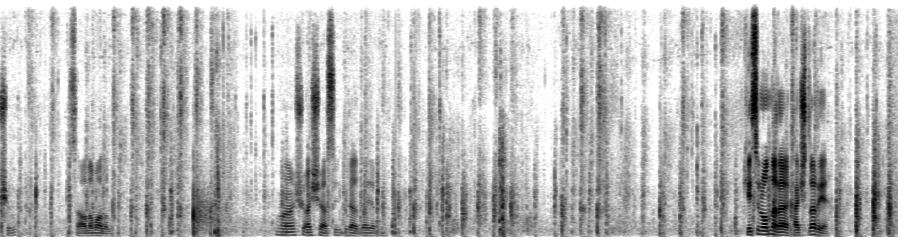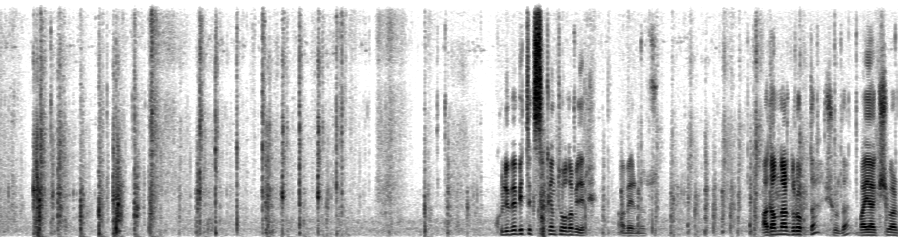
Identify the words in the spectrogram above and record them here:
bir şey olur. Sağlama alalım. Ha şu aşağısı biraz daha yakın. Kesin onlar ha kaçtılar ya. Kulübe bir tık sıkıntı olabilir. Haberin olsun. Adamlar dropta şurada. Bayağı kişi var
